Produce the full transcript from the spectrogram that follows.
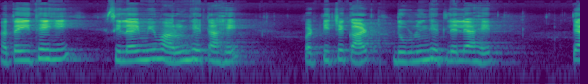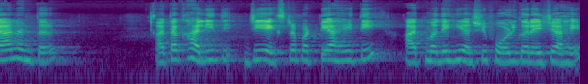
आता इथे ही सिलाई मी मारून घेत आहे. पट्टीचे काठ दुवडून घेतलेले आहेत. त्यानंतर आता खाली ती जी एक्स्ट्रा पट्टी आहे ती आतमध्ये ही अशी फोल्ड करायची आहे.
